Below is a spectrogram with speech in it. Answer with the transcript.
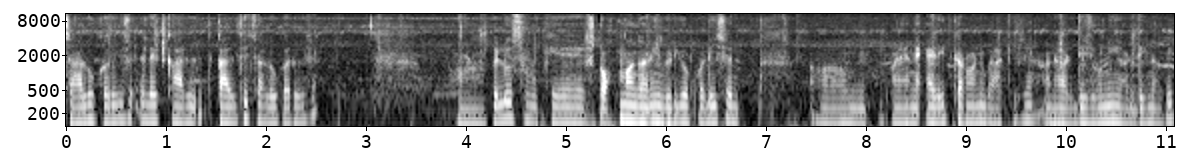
ચાલુ કર્યું છે, એટલે કાલ, કાલથી ચાલુ કર્યું છે. પણ પેલું શું કે, સ્ટોકમાં ઘણી વીડિયો પડી છે પણ એને એડિટ કરવાની બાકી છે અને અડધી જૂની, અડધી નવી.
